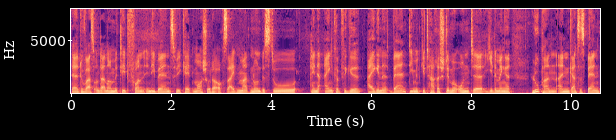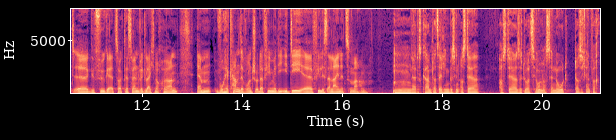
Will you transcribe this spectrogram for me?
Ja, du warst unter anderem Mitglied von Indie-Bands wie Kate Mosh oder auch Seidenmatt. Nun bist du eine einköpfige eigene Band, die mit Gitarre, Stimme und äh, jede Menge Loopern ein ganzes Bandgefüge äh, erzeugt. Das werden wir gleich noch hören. Ähm, woher kam der Wunsch oder vielmehr die Idee, äh, vieles alleine zu machen? Mm, ja, das kam tatsächlich ein bisschen aus der, aus der Situation, aus der Not, dass ich einfach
